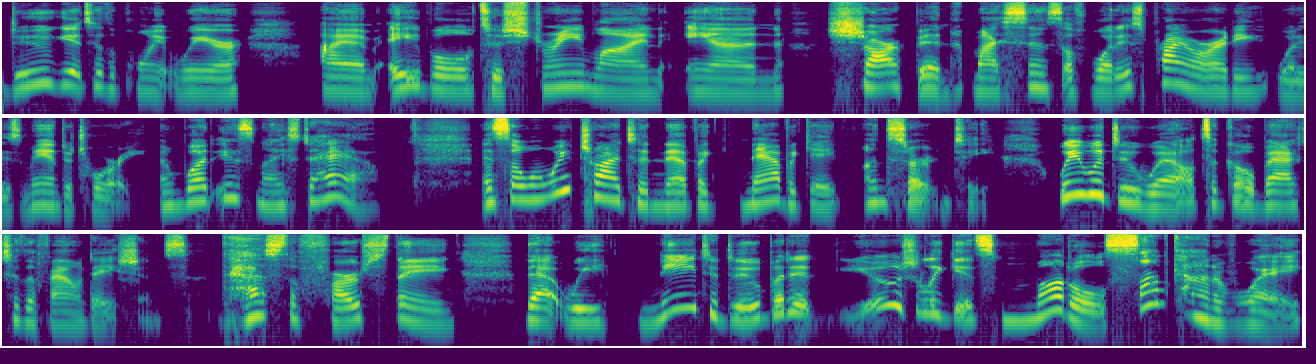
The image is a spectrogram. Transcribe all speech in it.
do get to the point where I am able to streamline and sharpen my sense of what is priority, what is mandatory, and what is nice to have. And so when we try to nav- navigate uncertainty, we would do well to go back to the foundations. That's the first thing that we need to do, but it usually gets muddled some kind of way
